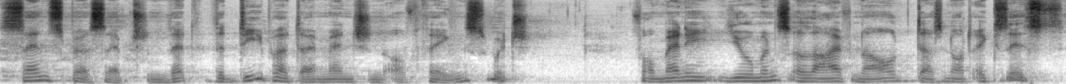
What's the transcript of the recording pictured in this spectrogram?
sense perception, that the deeper dimension of things, which for many humans alive now does not exist?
